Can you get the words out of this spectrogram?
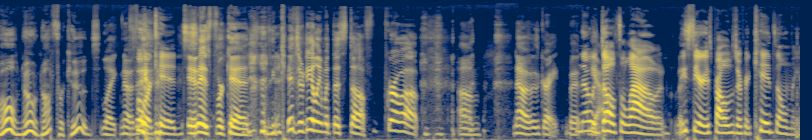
oh no, not for kids. Like no, they- for kids it is for kids. kids are dealing with this stuff. Grow up. Um, no, it was great, but no yeah. adults allowed But- these serious problems are for kids only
